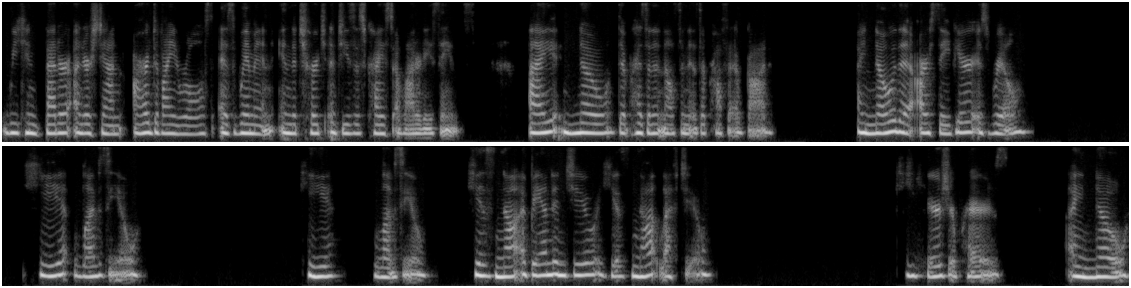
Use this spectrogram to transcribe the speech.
we can better understand our divine roles as women in the Church of Jesus Christ of Latter day Saints. I know that President Nelson is a prophet of God. I know that our Savior is real. He loves you. He loves you. He has not abandoned you. He has not left you. He hears your prayers. I know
